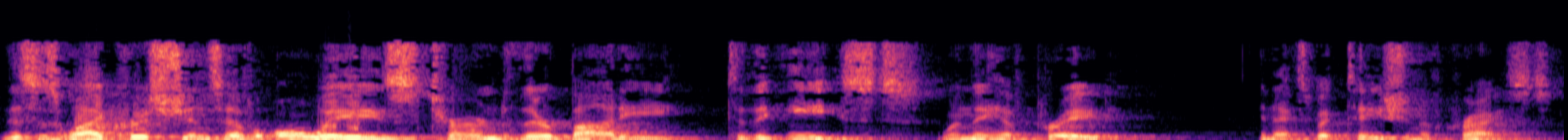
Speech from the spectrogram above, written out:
this is why Christians have always turned their body to the east when they have prayed in expectation of Christ.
